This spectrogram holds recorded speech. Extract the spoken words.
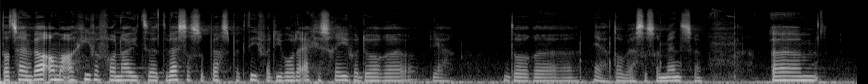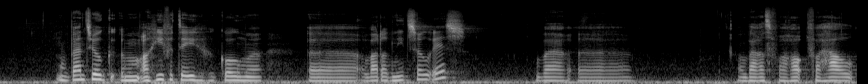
dat zijn wel allemaal archieven vanuit het westerse perspectief. Die worden echt geschreven door, uh, ja, door, ja, door westerse mensen. Um, bent u ook um, archieven tegengekomen waar dat niet zo is? Waar, waar het verhaal,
